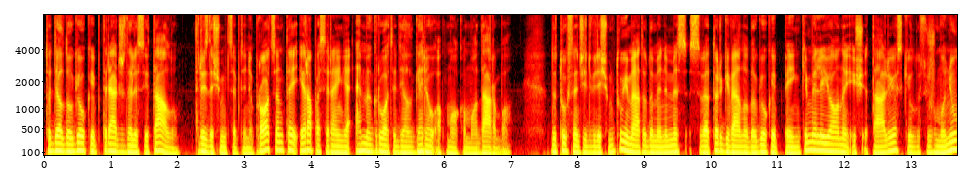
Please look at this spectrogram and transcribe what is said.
Todėl daugiau kaip trečdalis italų, 37 procentai, yra pasirengę emigruoti dėl geriau apmokamo darbo. 2020 m. duomenimis svetur gyveno daugiau kaip 5 milijonai iš Italijos kilusių žmonių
